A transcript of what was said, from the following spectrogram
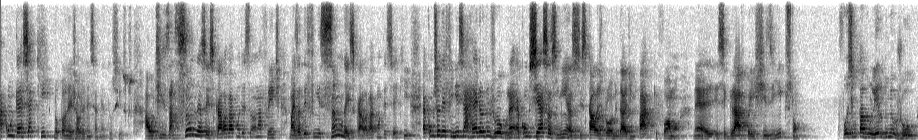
acontece aqui no planejar o gerenciamento dos riscos. A utilização dessa escala vai acontecer lá na frente, mas a definição da escala vai acontecer aqui. É como se eu definisse a regra do jogo, né? É como se essas minhas escalas de probabilidade de impacto que formam né, esse gráfico aí x e y fosse um tabuleiro do meu jogo,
